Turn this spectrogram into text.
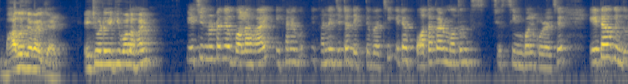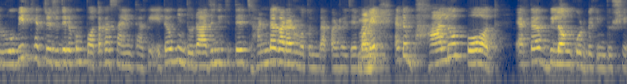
ভালো জায়গায় যায়। এই চিহ্নটাকে কি বলা হয়? এই চিহ্নটাকে বলা হয় এখানে এখানে যেটা দেখতে পাচ্ছি এটা পতাকার মতন সিম্বল করেছে। এটাও কিন্তু রবির ক্ষেত্রে যদি এরকম পতাকা সাইন থাকে এটাও কিন্তু রাজনীতিতে ঝান্ডা গাড়ার মতন ব্যাপার হয়ে যায়। মানে মানে একটা ভালো পদ একটা বিলং করবে কিন্তু সে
